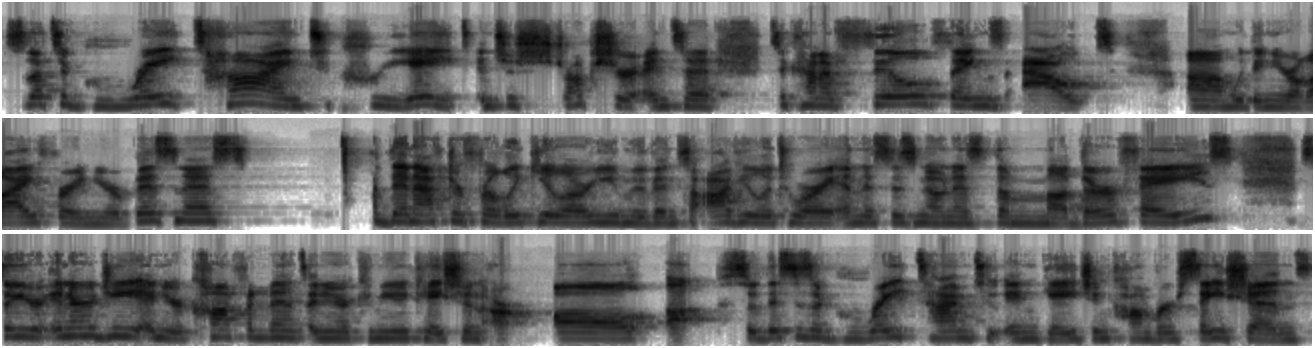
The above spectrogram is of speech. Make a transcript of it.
So, that's a great time to create and to structure and to, to kind of fill things out um, within your life or in your business. Then, after follicular, you move into ovulatory, and this is known as the mother phase. So, your energy and your confidence and your communication are all up. So, this is a great time to engage in conversations,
